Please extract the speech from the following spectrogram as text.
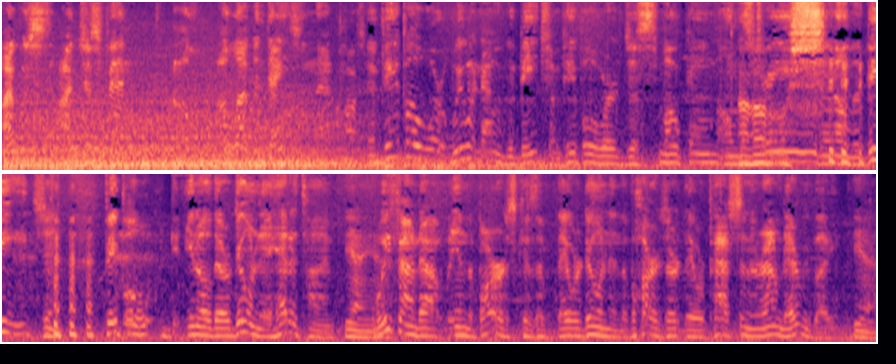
I was, I just spent uh, 11 days in that hospital. And people were, down to the beach and people were just smoking on the Oh, street shit. and on the beach. And people, you know, they were doing it ahead of time. Yeah, yeah. We found out in the bars because they were doing it in the bars, or they were passing it around to everybody. yeah.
